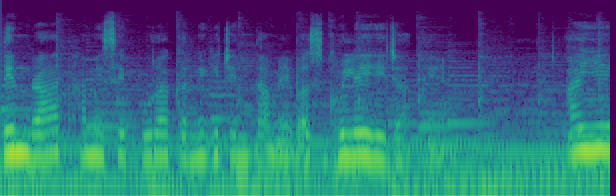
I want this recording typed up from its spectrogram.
दिन रात हम इसे पूरा करने की चिंता में बस घुले ही जाते हैं। आइए,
